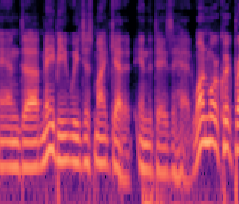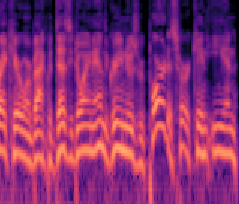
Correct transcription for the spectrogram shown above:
And uh, maybe we just might get it in the days ahead. One more quick break here. and We're back with Desi Doyen and the Green News Report as Hurricane Ian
